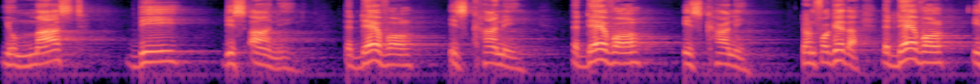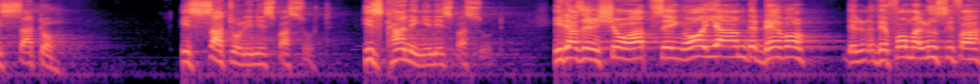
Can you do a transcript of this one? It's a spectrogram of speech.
You must be discerning. The devil is cunning. The devil is cunning. Don't forget that. The devil is subtle. He's subtle in his pursuit. He's cunning in his pursuit. He doesn't show up saying, Oh, yeah, I'm the devil, the, the former Lucifer,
